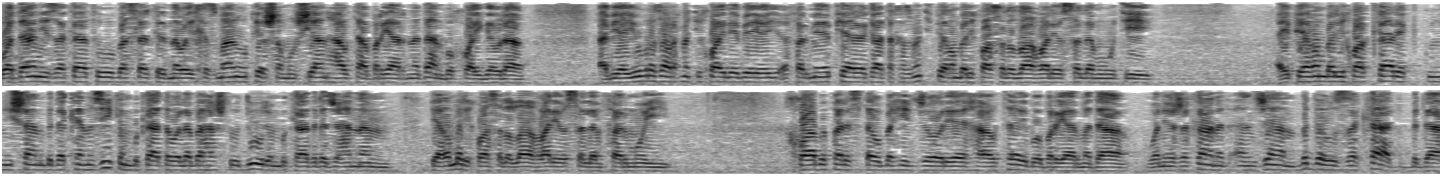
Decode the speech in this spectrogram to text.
وەدانی زەکات و بەسەرکردنەوەی خزمان و پێشەموشیان هاوتا بڕیار نەدان بۆ خی گەورە. ئەبی ئەیوب ڕزا ڕحمەتی خوای لێ بێ فەرمێ پیاوێکاتە خزمەتی پێغمبەری خواصل الله عليه وسلم وتی. ئەی پێغمبەری خوا کارێک نیشان بدەکە نزیکم بکاتەوە لە بەهشت و دوورم بکات لە جهنم پێغمبەری خوا صلی الله عليه وسلم فەرمووی خوا بپەرستە و بە هیچ جۆرێ هاوتای بۆ بڕیارمەدا و نوێژەکانت ئەنجام بدە و زەکات بدە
